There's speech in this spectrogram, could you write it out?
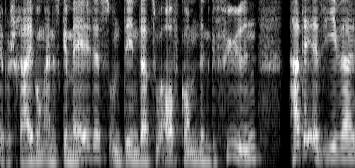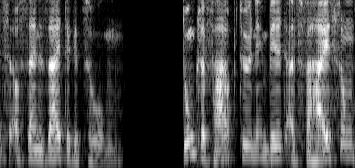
der Beschreibung eines Gemäldes und den dazu aufkommenden Gefühlen, hatte er sie jeweils auf seine Seite gezogen. Dunkle Farbtöne im Bild als Verheißung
